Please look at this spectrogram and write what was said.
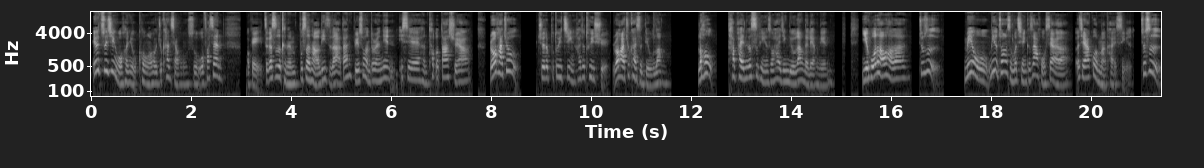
因为最近我很有空，然后就看小红书，我发现。OK，这个是可能不是很好的例子啦，但比如说很多人念一些很 top 的大学啊，然后他就觉得不对劲，他就退学，然后他就开始流浪，然后他拍那个视频的时候，他已经流浪了两年，也活得好好的，就是没有没有赚到什么钱，可是他活下来了，而且他过得蛮开心的，就是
